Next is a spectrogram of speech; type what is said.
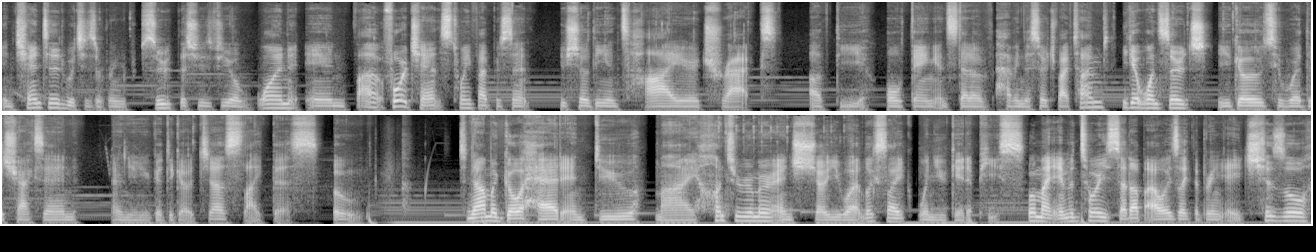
Enchanted, which is a ring of pursuit. This gives you a 1 in 5, 4 chance, 25%, to show the entire tracks of the whole thing instead of having to search five times. You get one search, you go to where the track's in, and you're good to go just like this. Boom. So now I'm gonna go ahead and do my hunter rumor and show you what it looks like when you get a piece. For my inventory setup, I always like to bring a chisel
